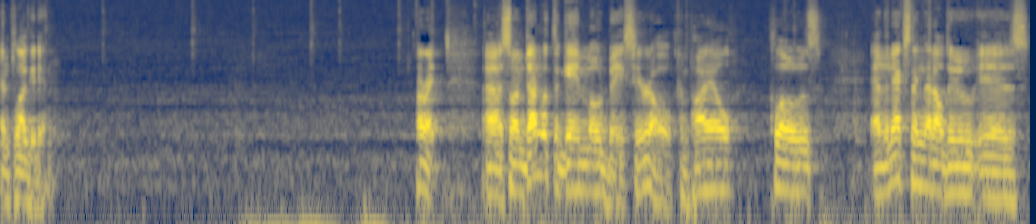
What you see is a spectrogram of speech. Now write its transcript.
and plug it in. All right, uh, so I'm done with the game mode base here. I'll compile, close, and the next thing that I'll do is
